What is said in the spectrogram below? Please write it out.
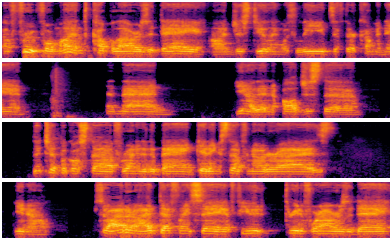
a fruitful month, couple hours a day on just dealing with leads if they're coming in, and then you know then all just the the typical stuff, running to the bank, getting stuff notarized, you know. So I don't know. I'd definitely say a few three to four hours a day.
